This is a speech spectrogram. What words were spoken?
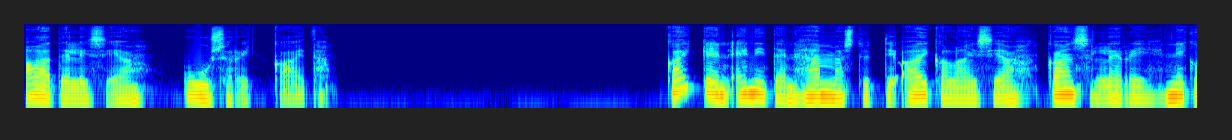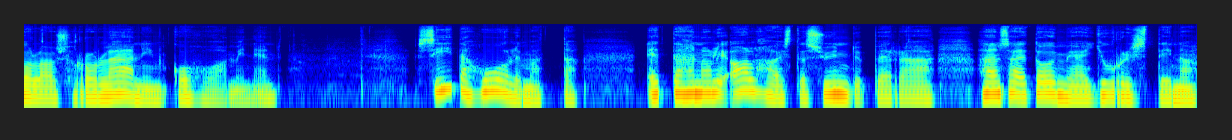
aatelisia uusrikkaita. Kaikkein eniten hämmästytti aikalaisia kansleri Nikolaus Rolanin kohoaminen. Siitä huolimatta että hän oli alhaista syntyperää, hän sai toimia juristina,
